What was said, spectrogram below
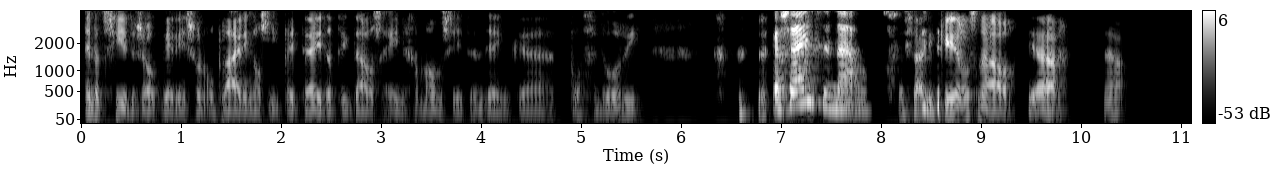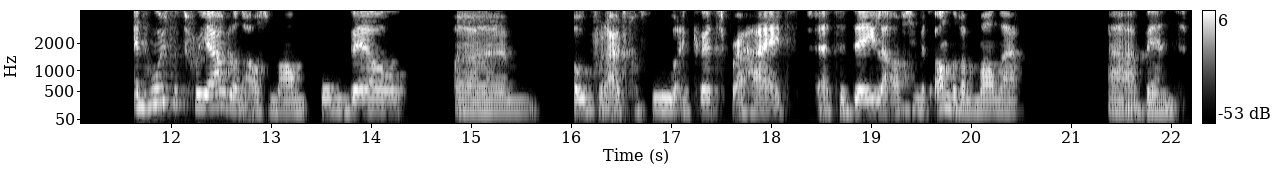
en dat zie je dus ook weer in zo'n opleiding als IPT, dat ik daar als enige man zit en denk, uh, potverdorie. Waar zijn ze nou? Waar zijn die kerels nou? Ja, ja. En hoe is het voor jou dan als man om wel um, ook vanuit gevoel en kwetsbaarheid uh, te delen als je met andere mannen uh, bent?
